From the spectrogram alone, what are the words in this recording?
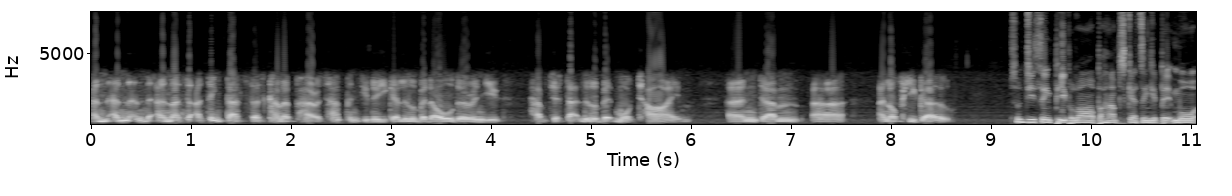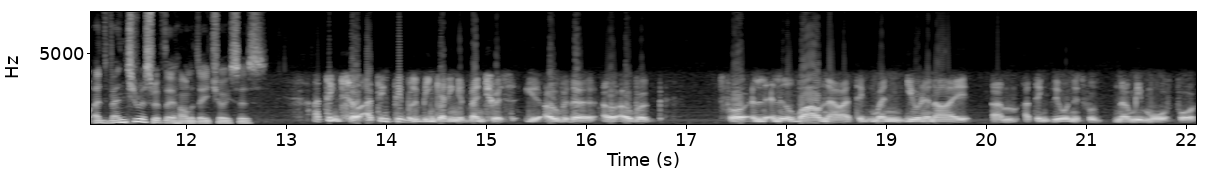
and and and, and I, th- I think that's that's kind of how it's happened. You know, you get a little bit older, and you have just that little bit more time and um, uh, and off you go. So, do you think people are perhaps getting a bit more adventurous with their holiday choices? I think so. I think people have been getting adventurous over the over for a little while now. I think when Ewan and I, um, I think the audience will know me more for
